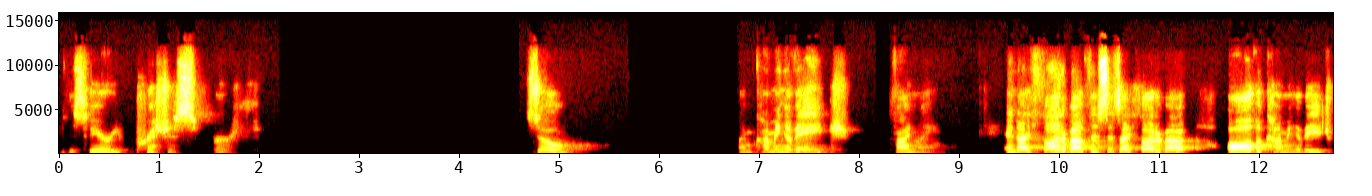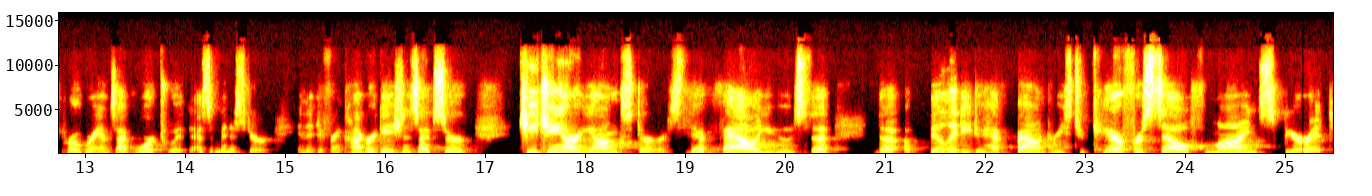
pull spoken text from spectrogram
for this very precious earth. So I'm coming of age, finally. And I thought about this as I thought about all the coming of age programs I've worked with as a minister in the different congregations I've served, teaching our youngsters their values, the, the ability to have boundaries, to care for self, mind, spirit,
